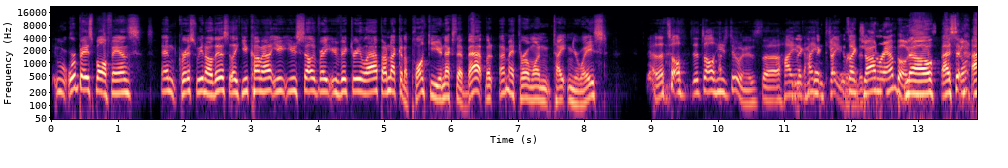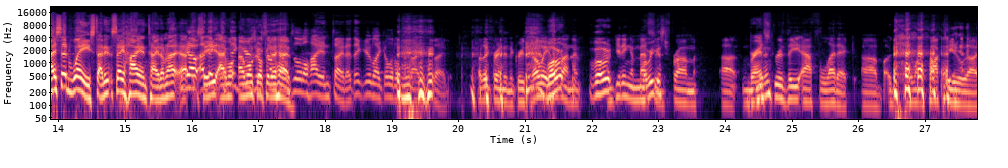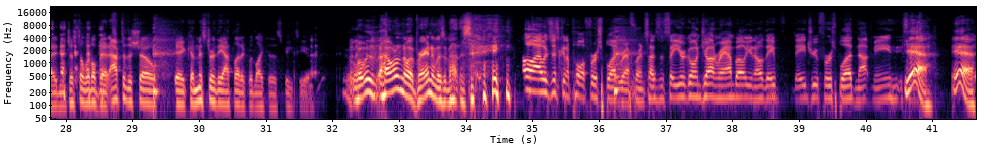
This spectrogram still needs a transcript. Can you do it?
we're baseball fans. And Chris, we know this. Like you come out, you you celebrate your victory lap. I'm not going to plunk you your next at bat, but I might throw one tight in your waist. Yeah, that's all. That's all he's doing is uh, high It's like, high it's and tight. it's like John Rambo. No, I said I said waist. I didn't say high and tight. I'm not. No, uh, see, think, I, won't. think I won't go for the head. A little high and tight. I think you're like a little high and tight. I think Brandon agrees. Oh wait, What hold on. I'm, what I'm getting a what were you message from uh, Brandon? Mr. The Athletic. Uh, I want to talk to you uh, in just a little bit after the show. Jake, uh, Mr. The Athletic would like to speak to you. What was I want to know what Brandon was about to say. Oh, I was just gonna pull a First Blood reference. I was gonna say you're going John Rambo. You know they they drew First Blood, not me. So yeah, yeah.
